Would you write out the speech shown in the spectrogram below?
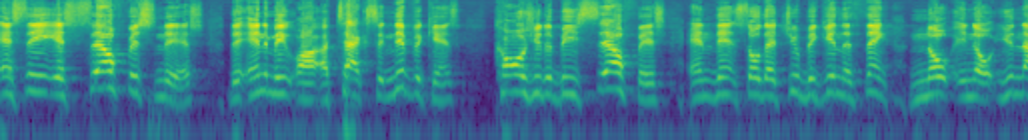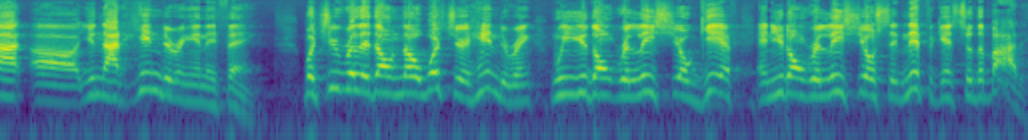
And see, it's selfishness. The enemy uh, attacks significance, cause you to be selfish, and then so that you begin to think, no, you know, you're not, uh, you're not hindering anything. But you really don't know what you're hindering when you don't release your gift and you don't release your significance to the body.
